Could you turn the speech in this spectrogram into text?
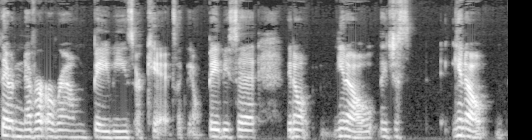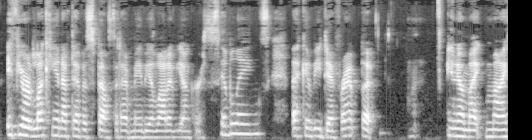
they're never around babies or kids. Like they don't babysit they don't you know they just you know if you're lucky enough to have a spouse that have maybe a lot of younger siblings that can be different. But you know my my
